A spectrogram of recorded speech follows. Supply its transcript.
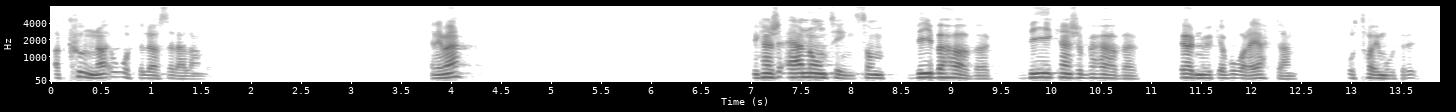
att kunna återlösa det här landet. Är ni med? Det kanske är någonting som vi behöver. Vi kanske behöver ödmjuka våra hjärtan och ta emot Rut.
